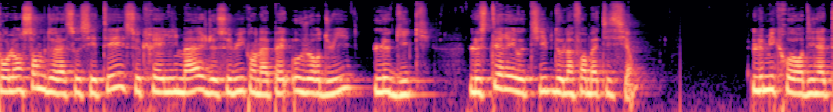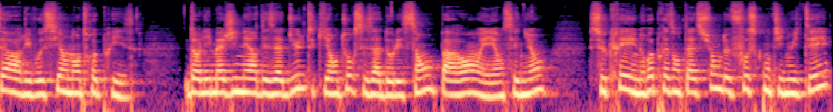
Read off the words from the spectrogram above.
Pour l'ensemble de la société se crée l'image de celui qu'on appelle aujourd'hui le geek, le stéréotype de l'informaticien. Le micro-ordinateur arrive aussi en entreprise. Dans l'imaginaire des adultes qui entourent ces adolescents, parents et enseignants, se crée une représentation de fausse continuité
